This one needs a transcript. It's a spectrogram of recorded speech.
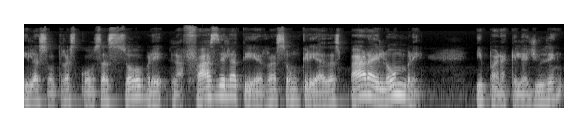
Y las otras cosas sobre la faz de la tierra son criadas para el hombre y para que le ayuden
